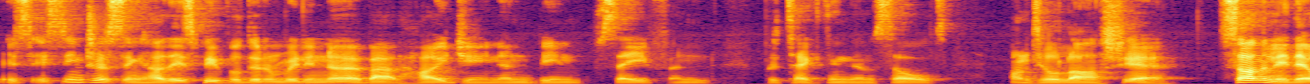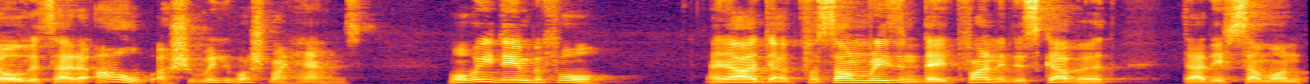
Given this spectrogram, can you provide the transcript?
It's, it's interesting how these people didn't really know about hygiene and being safe and protecting themselves until last year. Suddenly, they all decided, oh, I should really wash my hands. What were you doing before? And I, for some reason, they finally discovered that if someone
